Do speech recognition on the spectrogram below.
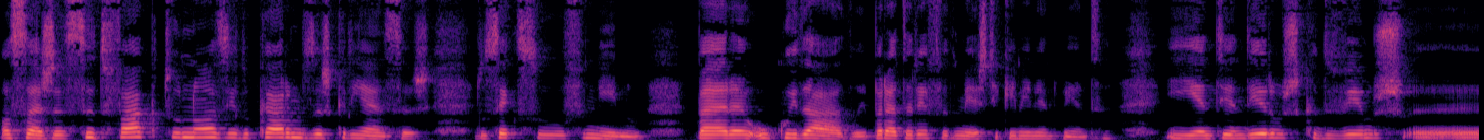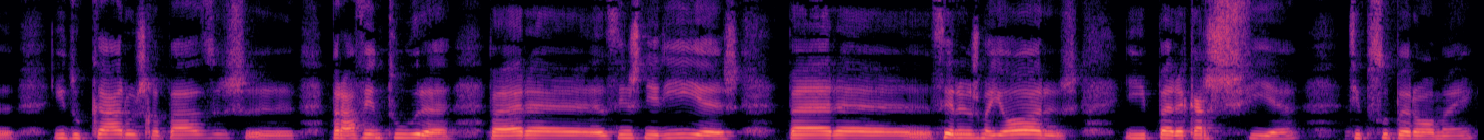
Ou seja, se de facto nós educarmos as crianças do sexo feminino para o cuidado e para a tarefa doméstica eminentemente e entendermos que devemos uh, educar os rapazes uh, para a aventura, para as engenharias, para serem os maiores e para carros chefia, tipo super-homem,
